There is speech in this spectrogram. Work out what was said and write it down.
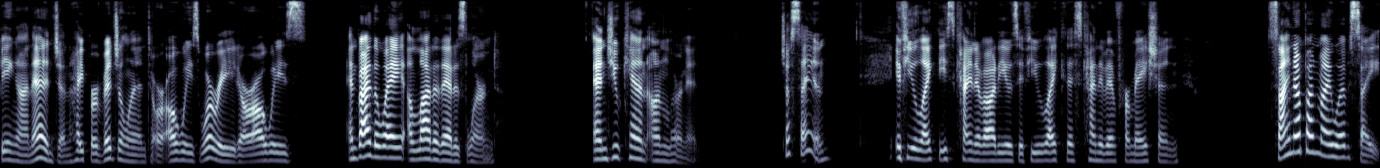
being on edge and hyper vigilant or always worried or always. And by the way, a lot of that is learned. And you can unlearn it. Just saying. If you like these kind of audios, if you like this kind of information, sign up on my website.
